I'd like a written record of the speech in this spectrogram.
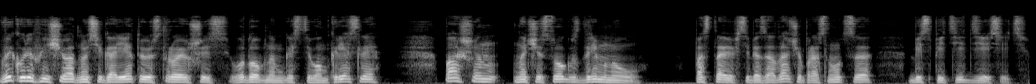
Выкурив еще одну сигарету и устроившись в удобном гостевом кресле, Пашин на часок вздремнул, поставив себе задачу проснуться без пяти десять.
